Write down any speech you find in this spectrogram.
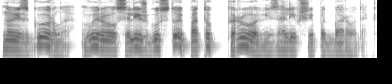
но из горла вырвался лишь густой поток крови, заливший подбородок.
